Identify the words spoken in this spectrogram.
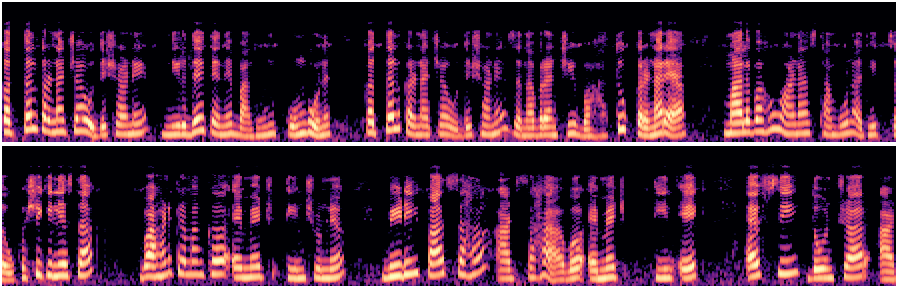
कत्तल करण्याच्या उद्देशाने निर्दयतेने बांधून कोंबून कत्तल करण्याच्या उद्देशाने जनावरांची वाहतूक करणाऱ्या मालवाहू वाहनास थांबून अधिक चौकशी केली असता वाहन क्रमांक एम एच तीन शून्य बी डी पाच सहा आठ सहा व एम एच तीन एक एफ सी दोन चार आठ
